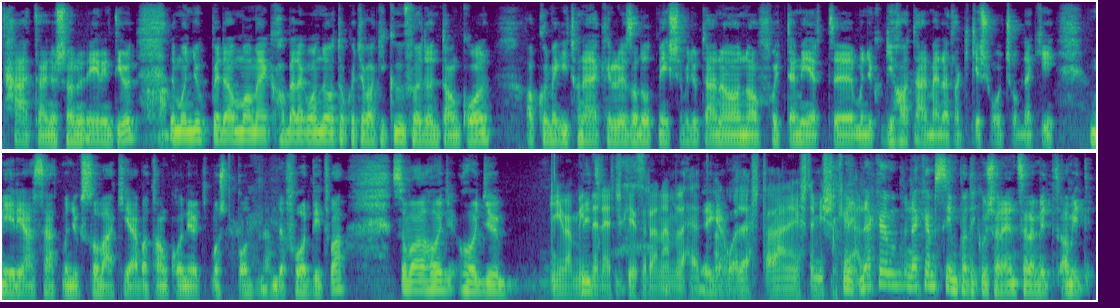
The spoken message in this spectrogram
hátrányosan érinti őt, de mondjuk például ma meg, ha belegondoltok, hogyha valaki külföldön tankol, akkor meg itthon elkerül az adott, mégsem vagy utána a nap, hogy te miért, mondjuk aki határ mellett lakik és olcsóbb neki, miért jársz át mondjuk Szlovákiába tankolni, hogy most pont nem, de fordítva. Szóval, hogy, hogy Nyilván minden Mit... ecskézre nem lehet Igen. megoldást találni, és nem is kell. Nekem, nekem szimpatikus a rendszer, amit, amit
